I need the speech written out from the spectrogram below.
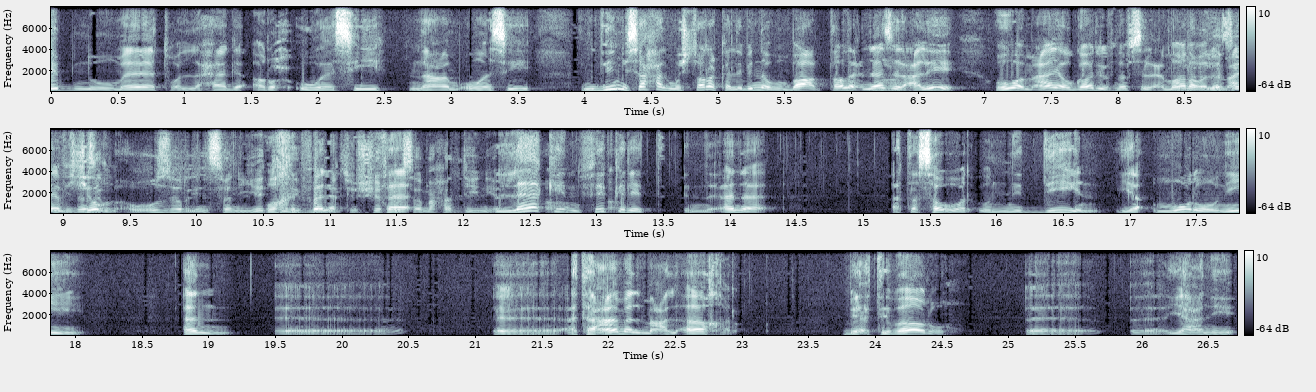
ابنه مات ولا حاجة أروح أواسيه نعم أواسيه دي المساحة المشتركة اللي بيننا وبين بعض طالع نازل نعم. عليه وهو معايا وجاري في نفس العمارة ولا لازم- معايا في لازم الشغل أظهر إنسانيتي واخد فضيلة بالك الشيخ ف- وسماحه الدين يعني. لكن آه. فكرة إن أنا أتصور إن الدين يأمرني أن آه، آه، أتعامل مع الآخر باعتباره آه، آه، يعني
